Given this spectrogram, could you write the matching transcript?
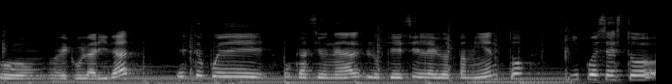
con regularidad, esto puede ocasionar lo que es el agotamiento y pues esto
